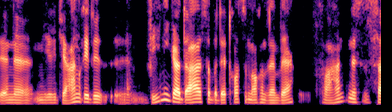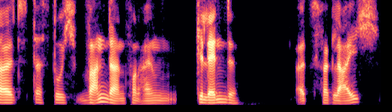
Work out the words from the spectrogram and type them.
der in der Meridianrede äh, weniger da ist, aber der trotzdem auch in seinem Werk vorhanden ist, ist halt das Durchwandern von einem Gelände als Vergleich,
